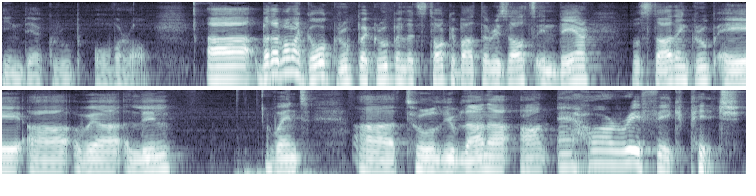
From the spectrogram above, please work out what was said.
in their group overall. Uh, but I want to go group by group and let's talk about the results in there. We'll start in Group A, uh, where Lille went uh, to Ljubljana on a horrific pitch.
